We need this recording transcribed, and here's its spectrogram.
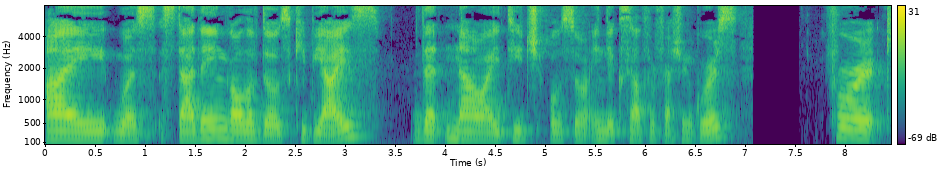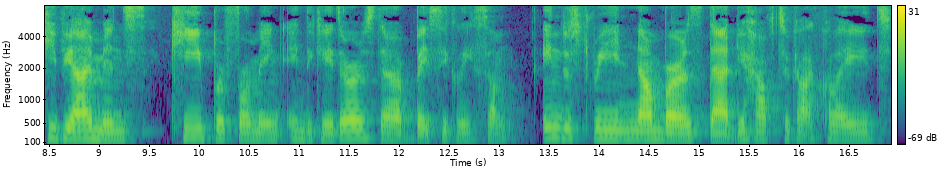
I was studying all of those KPIs that now I teach also in the Excel for Fashion course. For KPI means key performing indicators. There are basically some industry numbers that you have to calculate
